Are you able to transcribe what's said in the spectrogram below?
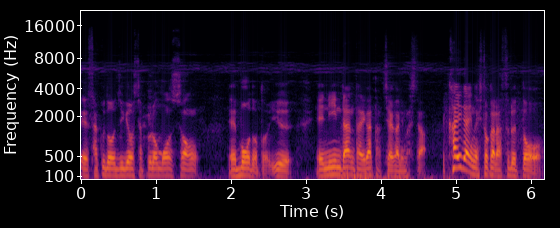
ー、えー、作動事業者プロモーション、えー、ボードという、えー、任団体が立ち上がりました。海外の人からすると、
